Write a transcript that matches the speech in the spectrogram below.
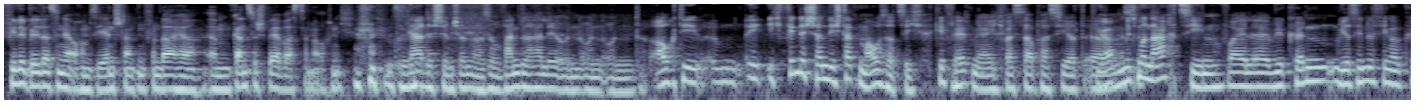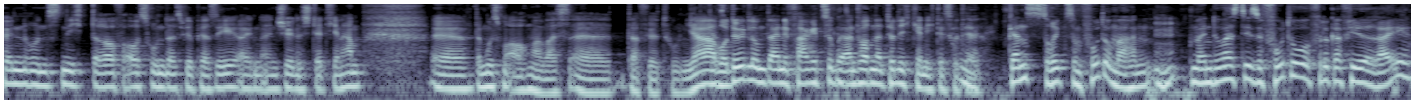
viele Bilder sind ja auch am See entstanden. Von daher ähm, ganz so schwer war es dann auch nicht. Ja, das stimmt schon. Also Wandelhalle und, und, und auch die, ähm, ich finde schon, die Stadt mausert sich. Gefällt mir eigentlich, was da passiert. Äh, Ja, müssen wir nachziehen, weil äh, wir können, wir Sindelfinger können uns nicht darauf ausruhen, dass wir per se ein, ein schönes Städtchen haben. Äh, da muss man auch mal was äh, dafür tun. Ja, aber Dödel, um deine Frage zu beantworten, natürlich kenne ich das Hotel. Ganz zurück zum Fotomachen. Ich meine, du hast diese Fotofotografierei,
